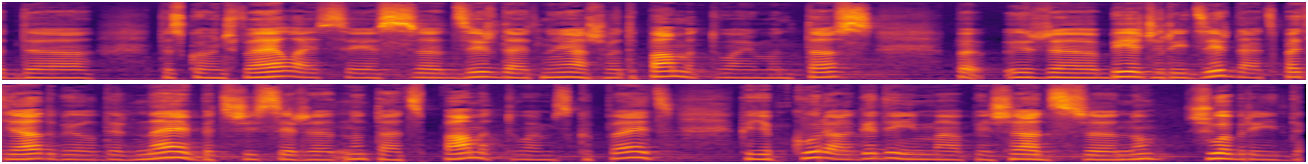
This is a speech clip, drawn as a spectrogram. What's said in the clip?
tad tas, ko viņš vēlēsies dzirdēt, nu jā, šo pamatojumu. Tas ir bieži arī dzirdēts, pat ja atbilde ir nē, bet šis ir nu, tāds pamatojums, kāpēc, ka jebkurā gadījumā pie šādas nu, šobrīd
